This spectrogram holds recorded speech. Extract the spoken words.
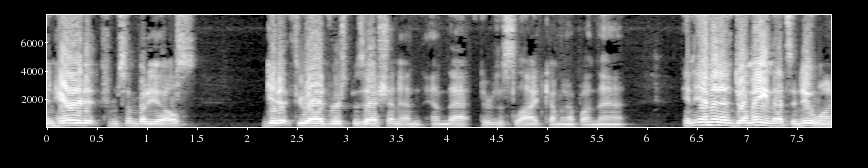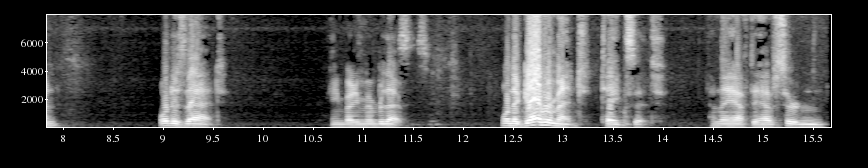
inherit it from somebody else, get it through adverse possession, and, and that there's a slide coming up on that. In eminent domain, that's a new one. What is that? Anybody remember that? When the government takes it, and they have to have certain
